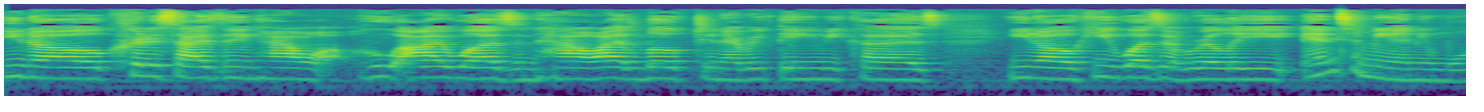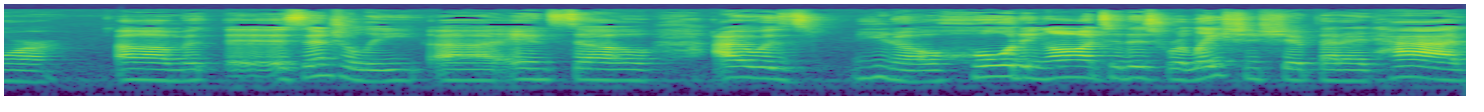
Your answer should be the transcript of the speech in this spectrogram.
you know, criticizing how who I was and how I looked and everything because you know he wasn't really into me anymore. Um, essentially, uh, and so I was, you know, holding on to this relationship that I'd had.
